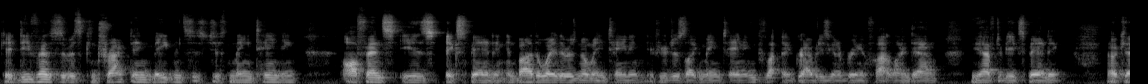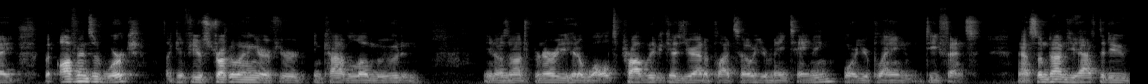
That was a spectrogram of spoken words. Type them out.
Okay, defensive is contracting, maintenance is just maintaining, offense is expanding. And by the way, there is no maintaining. If you're just like maintaining, uh, gravity's going to bring a flat line down. You have to be expanding. Okay, but offensive work, like if you're struggling or if you're in kind of a low mood and you know, as an entrepreneur, you hit a wall, it's probably because you're at a plateau, you're maintaining, or you're playing defense. Now, sometimes you have to do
